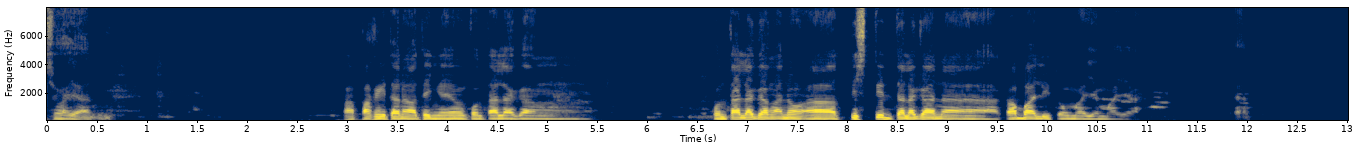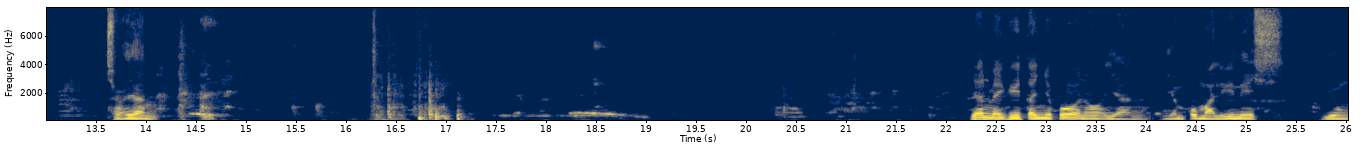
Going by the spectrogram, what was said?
So, ayan. Papakita natin ngayon kung talagang kung talagang ano, ah, tested talaga na kabal itong maya-maya. So, ayan. Yan, may kita nyo po, no? Yan. Yan po malinis yung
